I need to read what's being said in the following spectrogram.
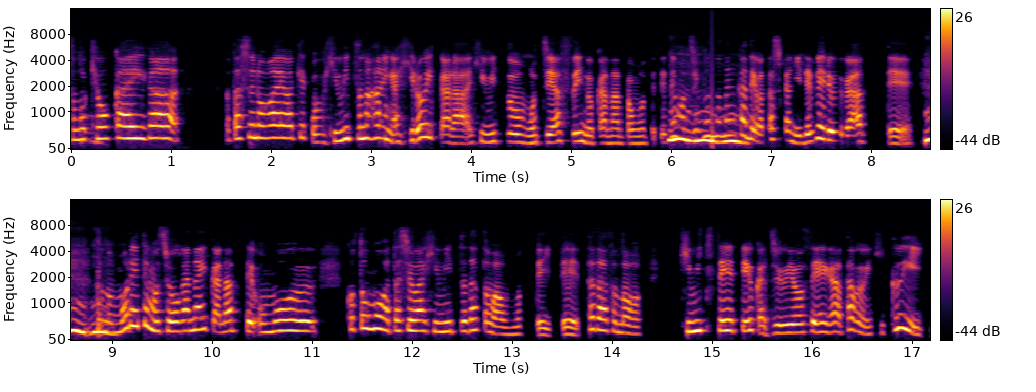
その境界が、私の場合は結構秘密の範囲が広いから秘密を持ちやすいのかなと思ってて、でも自分の中では確かにレベルがあって、うん、その漏れてもしょうがないかなって思うことも私は秘密だとは思っていて、ただその秘密性っていうか重要性が多分低い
